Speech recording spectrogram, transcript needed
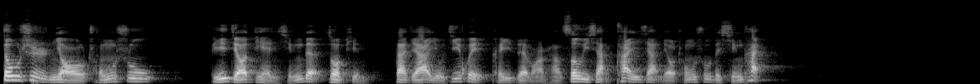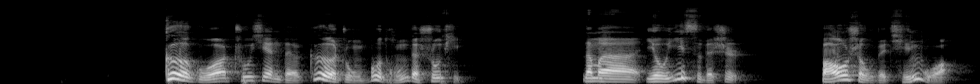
都是鸟虫书比较典型的作品。大家有机会可以在网上搜一下，看一下鸟虫书的形态。各国出现的各种不同的书体。那么有意思的是，保守的秦国，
